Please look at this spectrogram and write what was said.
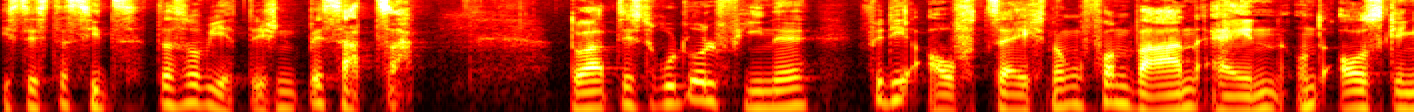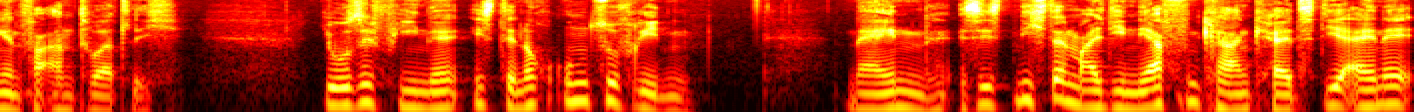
ist es der Sitz der sowjetischen Besatzer. Dort ist Rudolfine für die Aufzeichnung von Warenein- und Ausgängen verantwortlich. Josephine ist dennoch unzufrieden. Nein, es ist nicht einmal die Nervenkrankheit, die, eine,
